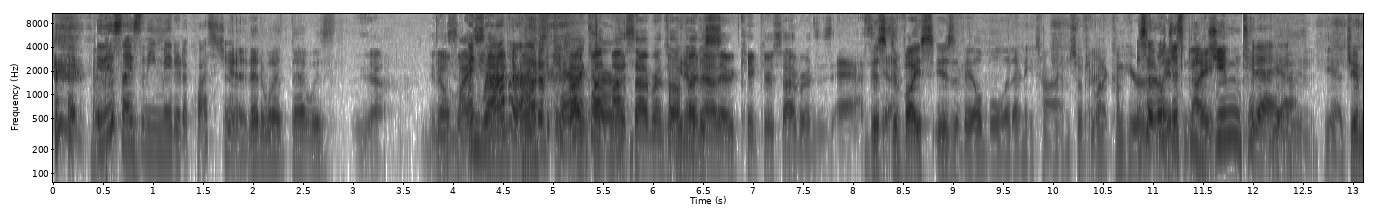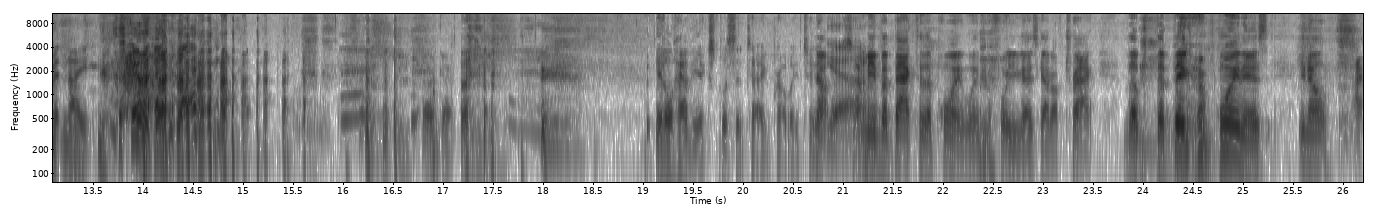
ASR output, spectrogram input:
it is nice that he made it a question. Yeah, that was that was. Yeah. You know, my And rather out of sideburns- If I cut my sideburns off You know, right now, they would kick your sideburns' ass. This Yeah. device is available at any time, so if you want to come here So it'll late just at be night, Jim today. Yeah, yeah, Jim at night. okay. It'll have the explicit tag probably too. No, Yeah. I mean, but back to the point when before you guys got off track. The the bigger point is, you know, I,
